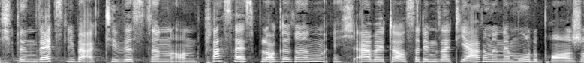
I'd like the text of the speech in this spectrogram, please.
Ich bin Selbstliebeaktivistin und Plus-Size-Bloggerin. Ich arbeite außerdem seit Jahren in der Modebranche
